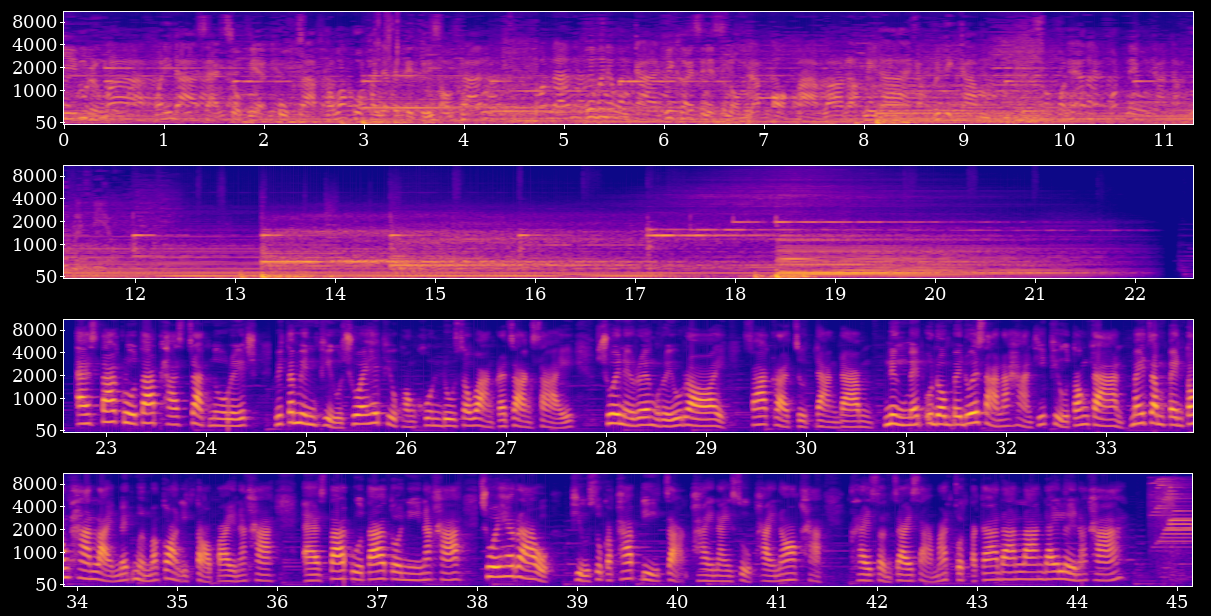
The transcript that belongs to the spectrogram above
ยิ้มหรือว่าวนิดาแสงสุขเนี่ยถูกจับเพราะว่าพัวพันยาเสพติดถึงสองครั้ง ตอนนั้นเพื่อนๆในวงการที่เคยสนิทสนมครับออกปากว่ารับไม่ได้กับพฤติกรรมส่งผลให้อนาคตในวงการดับรูปเลยทีเดียว แอสตากลูตาพลัสจากนูริชวิตามินผิวช่วยให้ผิวของคุณดูสว่างกระจ่างใส ช่วยในเรื่องริ้วรอย ฝ้ากระจุดด่างดำ1เม็ดอุดมไปด้วยสารอาหารที่ผิวต้องการ ไม่จำเป็นต้องทานหลายเม็ดเหมือนเมื่อก่อนอีกต่อไปนะคะแอสตากลูตาตัวนี้นะคะ ช่วยให้เราผิวสุขภาพดีจากภายในสู่ภายนอกค่ะ ใครสนใจสามารถกดตะกร้าด้านล่างได้เลยนะคะ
